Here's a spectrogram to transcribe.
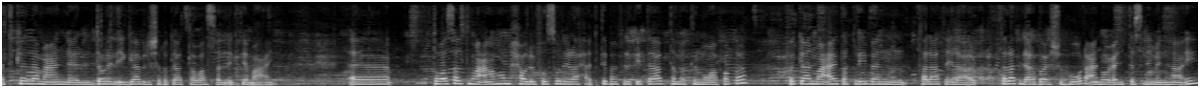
أتكلم عن الدور الإيجابي لشبكات التواصل الاجتماعي. أه تواصلت معهم حول الفصول اللي راح أكتبها في الكتاب تمت الموافقة. فكان معي تقريبا ثلاثة إلى ثلاثة إلى أربع شهور عن موعد التسليم النهائي.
